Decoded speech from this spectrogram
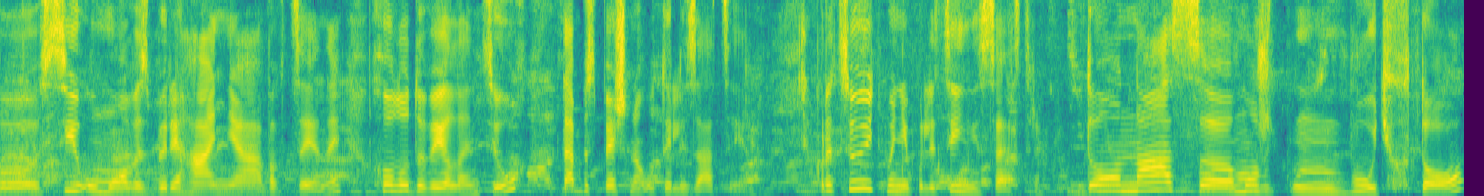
е, всі умови зберігання вакцини, холодовий ланцюг та безпечна утилізація. Працюють маніпуляційні сестри. До нас е, можуть будь-хто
